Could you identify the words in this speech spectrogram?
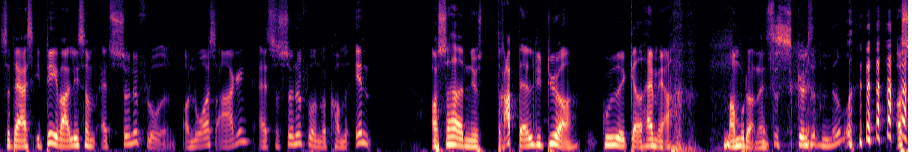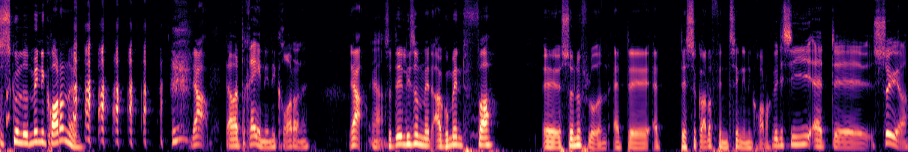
Så deres idé var ligesom, at Søndefloden og Nords Ark, ikke? altså Søndefloden var kommet ind, og så havde den jo dræbt alle de dyr, Gud ikke gad have mere. Mammutterne. Så skyllede den ned. og så skyllede dem ind i grotterne. Ja, Der var dræn ind i grotterne. ja. Ja. Så det er ligesom et argument for øh, Søndefloden, at, øh, at det er så godt at finde ting ind i grotter. Vil det sige, at øh, søer,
